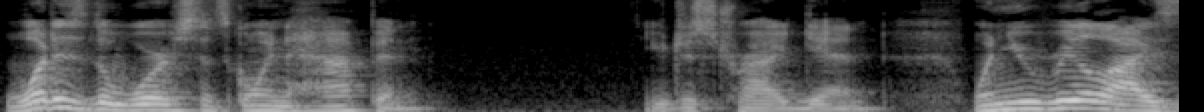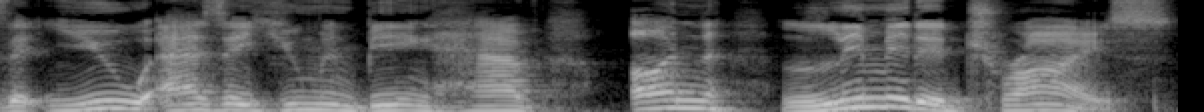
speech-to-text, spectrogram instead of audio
what is the worst that's going to happen? You just try again. When you realize that you as a human being have unlimited tries,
